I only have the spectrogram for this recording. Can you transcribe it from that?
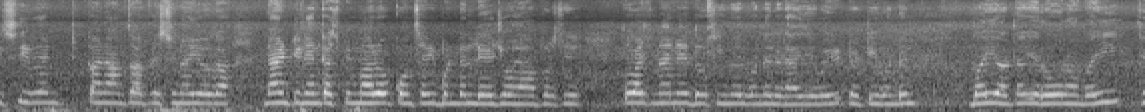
इस इवेंट का नाम तो आपने सुना ही होगा। 99 का स्पिन मारो, कौन सा भी बंडल ले जाओ यहाँ पर से। तो भाई, मैंने दो फीमेल बंडल उठाए दिए भाई, टट्टी बंडल भाई हटा के रो रहा हूँ भाई फिर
